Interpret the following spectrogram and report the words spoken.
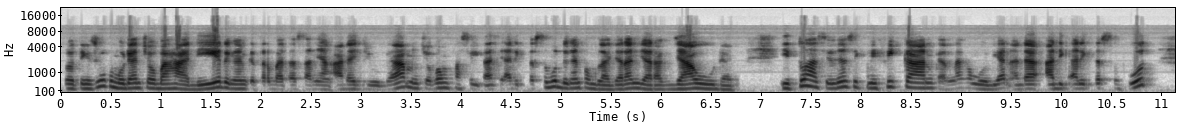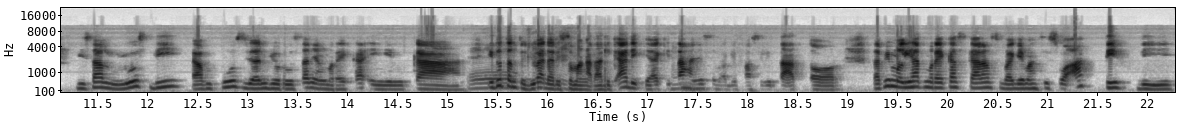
floating school kemudian coba hadir dengan keterbatasan yang ada juga mencoba memfasilitasi adik tersebut dengan pembelajaran jarak jauh dan itu hasilnya signifikan karena kemudian ada adik-adik tersebut bisa lulus di kampus dan jurusan yang mereka inginkan. Oh, itu tentu juga dari semangat adik-adik ya. Kita hmm. hanya sebagai fasilitator. Tapi melihat mereka sekarang sebagai mahasiswa aktif di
